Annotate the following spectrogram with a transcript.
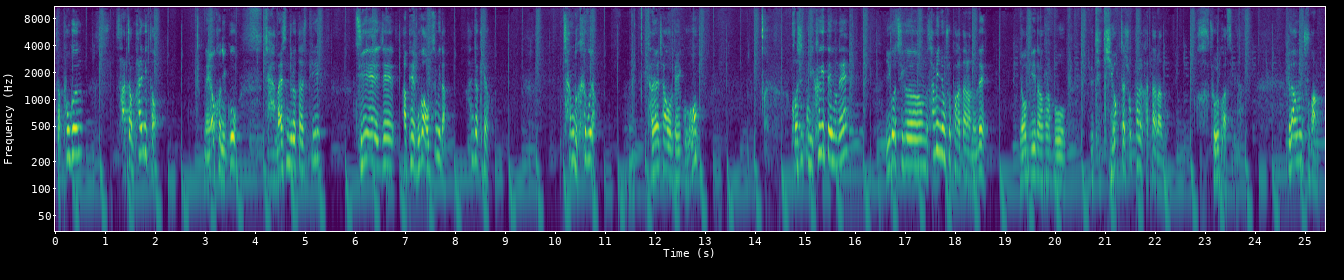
자 폭은 4.8m 네 에어컨 있고 자 말씀드렸다시피 뒤에 이제 앞에 뭐가 없습니다 한적해요 창도 크고요 음, 단열 창으로 돼 있고 거실폭이 크기 때문에 이거 지금 3인용 소파 갖다 놨는데 여기다가 뭐 이렇게 기역자 소파를 갖다 놔도 아, 좋을 것 같습니다. 그 다음은 주방.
